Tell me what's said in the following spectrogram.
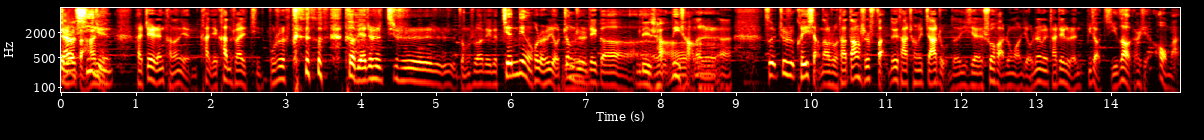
加入西军。”还这个人可能也看也看得出来，挺不是 特别就是就是怎么说这个坚定，或者是有政治这个立场立场的人。所以就是可以想到说，他当时反对他成为家主的一些说法中啊，有认为他这个人比较急躁而且傲慢。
